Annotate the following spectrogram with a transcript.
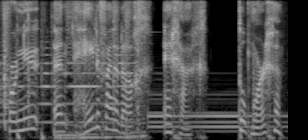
Voor nu een hele fijne dag en graag tot morgen.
